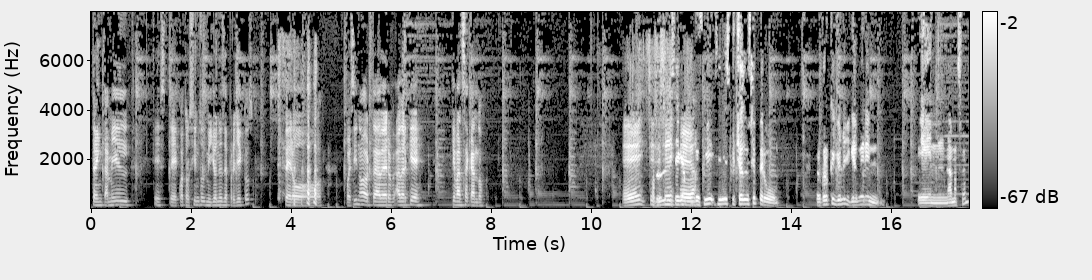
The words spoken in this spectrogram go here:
30 mil, este, 400 millones de proyectos. Pero, pues sí, ¿no? Ahorita a ver, a ver qué, qué van sacando. Ey, sí, sí, sí. siga, eh, sí, sí había escuchado ese, pero, pero creo que yo lo llegué a ver en, en Amazon,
